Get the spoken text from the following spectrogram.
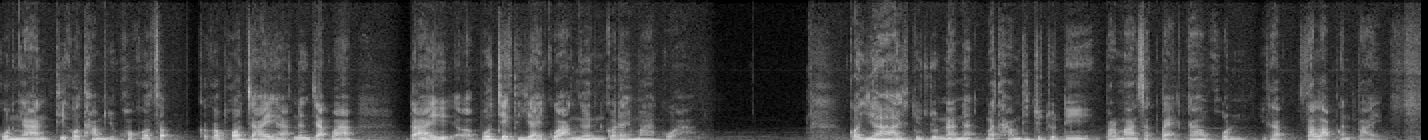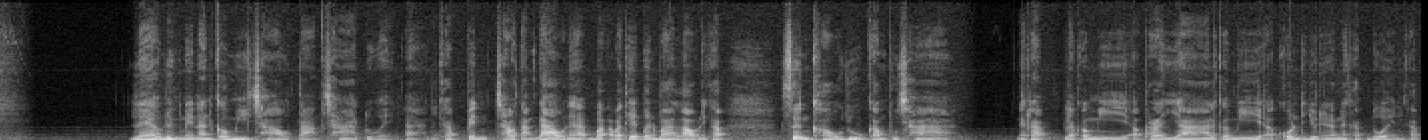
คนงานที่เขาทำอยู่เขาก็ก็ก็พอใจฮะ เนื่องจากว่าได้โปรเจกต์ที่ใหญ่กว่าเงินก็ได้มากกว่า ก็ย้ายจุดจุดนั้นน่ะมาทำที่จุดจุดนี้ประมาณสัก8ปดเก้าคนนะครับ สลับกันไป แล้วหนึ่งในนั้นก็มีชาวต่างชาติด้วยอ่านะครับ เป็นชาวต่างด้าวนะฮะบประเทศเพื่อนบ้านเรานะครับ ซึ่งเขาอยู่กัมพูชา นะครับ แล้วก็มีภรรยาแล้วก็มีคนที่อยู่ในนั้นนะครับด้วยนะครับ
